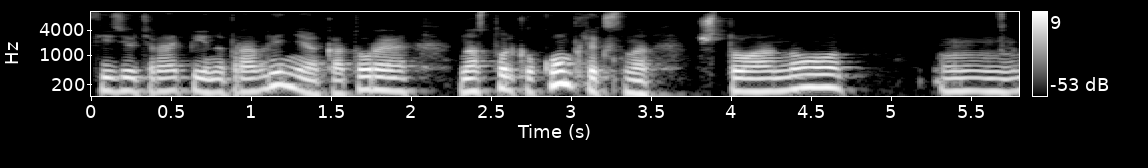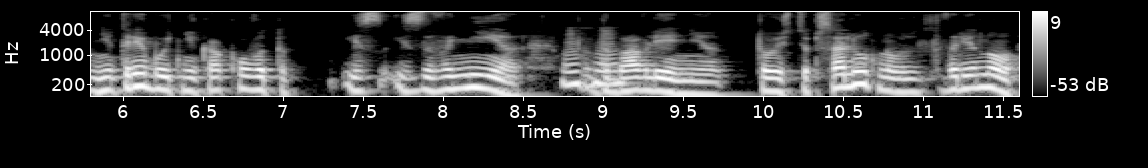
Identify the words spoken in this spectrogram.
физиотерапия направление, которое настолько комплексно, что оно не требует никакого-то из, извне угу. добавления. То есть абсолютно удовлетворено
